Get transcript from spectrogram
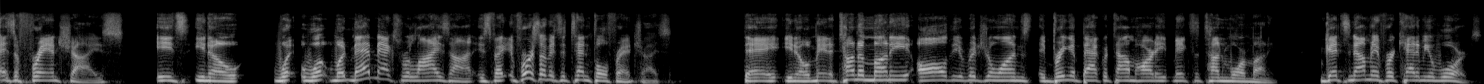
as a franchise is, you know, what what what Mad Max relies on is first off, it's a tentpole franchise. They, you know, made a ton of money, all the original ones. They bring it back with Tom Hardy, makes a ton more money. Gets nominated for Academy Awards.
